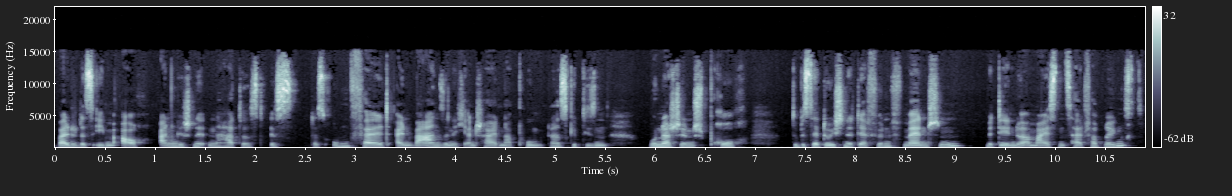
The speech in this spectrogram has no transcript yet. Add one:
weil du das eben auch angeschnitten hattest, ist das Umfeld ein wahnsinnig entscheidender Punkt. Ne? Es gibt diesen wunderschönen Spruch, du bist der Durchschnitt der fünf Menschen, mit denen du am meisten Zeit verbringst.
